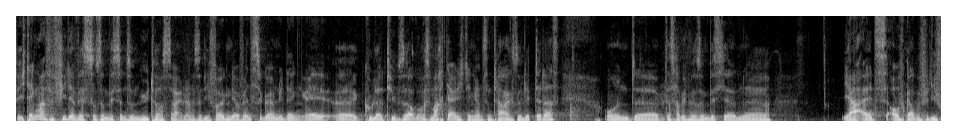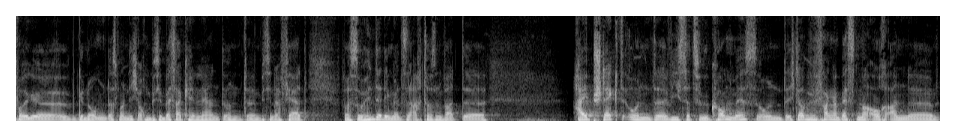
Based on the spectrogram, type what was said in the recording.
ich denke mal, für viele wirst du so ein bisschen so ein Mythos sein. Also die folgen dir auf Instagram, die denken, ey, äh, cooler Typ so, aber was macht der eigentlich den ganzen Tag? So lebt er das? Und äh, das habe ich mir so ein bisschen äh, ja als Aufgabe für die Folge äh, genommen, dass man dich auch ein bisschen besser kennenlernt und äh, ein bisschen erfährt, was so hinter dem ganzen 8000 Watt äh, Hype steckt und äh, wie es dazu gekommen ist. Und ich glaube, wir fangen am besten mal auch an,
